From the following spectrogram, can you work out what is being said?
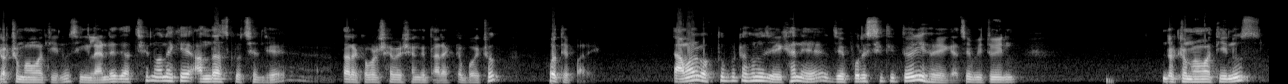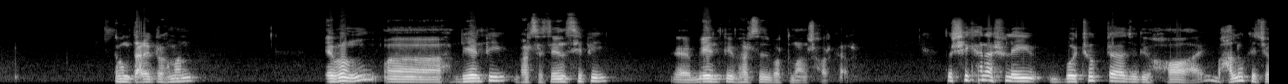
ডক্টর মোহাম্মদ ইউনুস ইংল্যান্ডে যাচ্ছেন। অনেকে আন্দাজ করছেন যে তারেক রহমান সাহেবের সঙ্গে তার একটা বৈঠক হতে পারে। আমার বক্তব্যটা হলো যে এখানে যে পরিস্থিতি তৈরি হয়ে গেছে বিটুইন ডক্টর মোহাম্মদ ইউনুস এবং তারেক রহমান এবং BNP versus NCP BNP versus বর্তমান সরকার। তো সেখানে আসলে এই বৈঠকটা যদি হয়, ভালো কিছু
